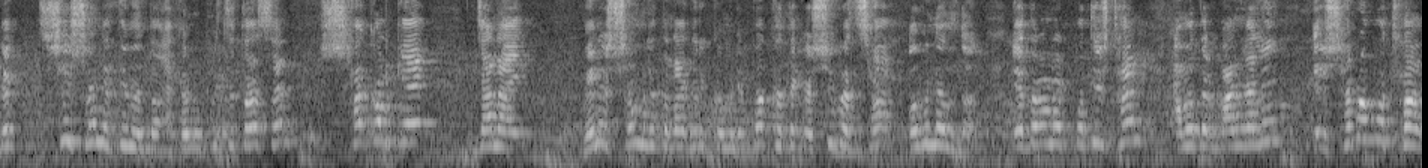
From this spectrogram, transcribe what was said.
ব্যক্তি- শীর্ষ নেতৃবৃন্দ এখন উপস্থিত আছেন। সকলকে জানাই ভেনিস সম্মিলিত নাগরিক কমিটির পক্ষ থেকে শুভেচ্ছা, অভিনন্দন। এ ধরনের প্রতিষ্ঠান আমাদের বাঙালি এই সর্বপ্রথম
